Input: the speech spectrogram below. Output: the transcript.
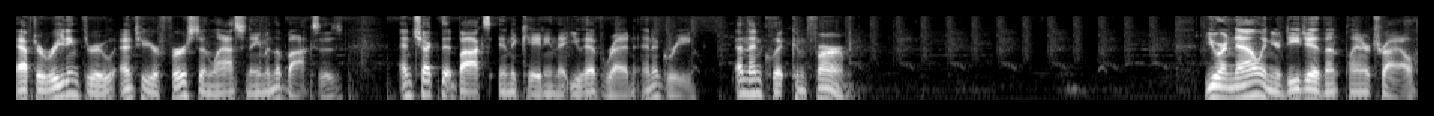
After reading through, enter your first and last name in the boxes and check the box indicating that you have read and agree, and then click Confirm. You are now in your DJ Event Planner trial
